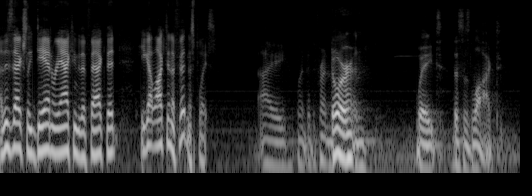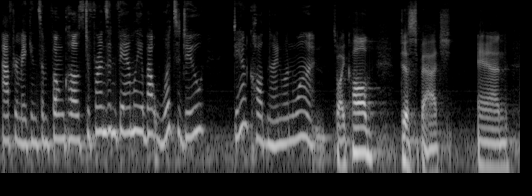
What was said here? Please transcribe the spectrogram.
Uh, this is actually Dan reacting to the fact that he got locked in a fitness place. I went to the front door and wait, this is locked. After making some phone calls to friends and family about what to do, Dan called 911. So I called dispatch and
